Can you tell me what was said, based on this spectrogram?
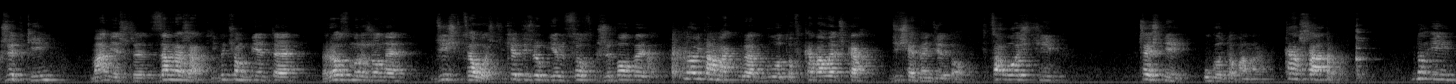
Grzybki mam jeszcze z zamrażarki, wyciągnięte, rozmrożone dziś w całości. Kiedyś robiłem sos grzybowy, no i tam akurat było to w kawałeczkach. Dzisiaj będzie to w całości. Wcześniej ugotowana kasza No i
